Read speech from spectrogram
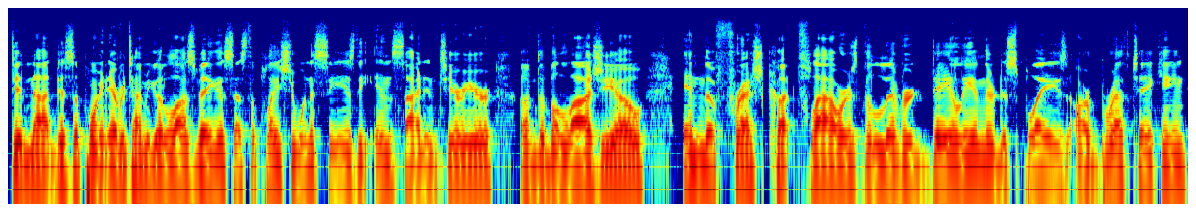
did not disappoint. Every time you go to Las Vegas, that's the place you want to see is the inside interior of the Bellagio, and the fresh cut flowers delivered daily in their displays are breathtaking.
